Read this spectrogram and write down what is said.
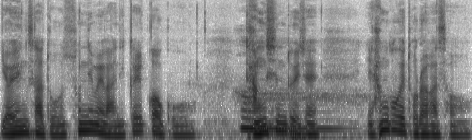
여행사도 손님을 많이 끌 거고 어. 당신도 이제 이 한국에 돌아가서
